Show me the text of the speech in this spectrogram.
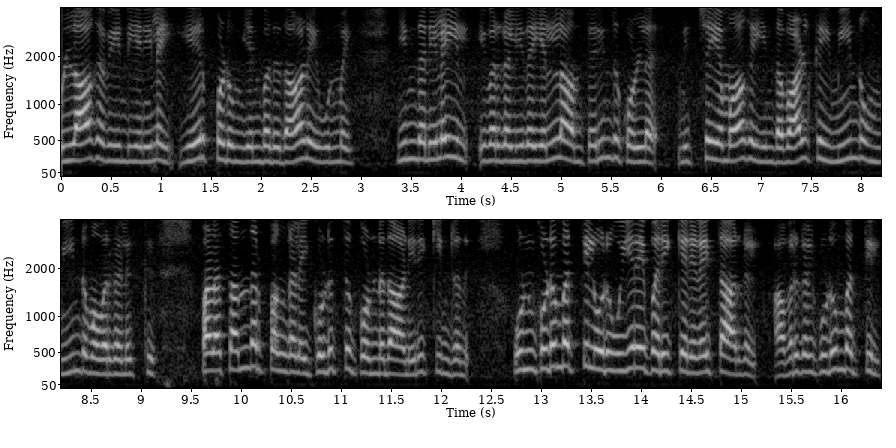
உள்ளாக வேண்டிய நிலை ஏற்படும் என்பதுதானே உண்மை. இந்த நிலையில் இவர்கள் இதையெல்லாம் தெரிந்து கொள்ள நிச்சயமாக இந்த வாழ்க்கை மீண்டும் மீண்டும் அவர்களுக்கு பல சந்தர்ப்பங்களை கொடுத்து கொண்டுதான் இருக்கின்றது. உன் குடும்பத்தில் ஒரு உயிரை பறிக்க நினைத்தார்கள். அவர்கள் குடும்பத்தில்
